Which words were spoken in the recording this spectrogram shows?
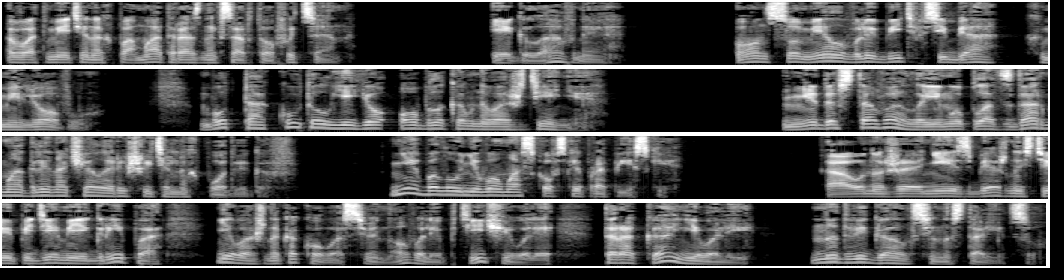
в отметинах помад разных сортов и цен. И главное, он сумел влюбить в себя Хмелеву, будто окутал ее облаком наваждения. Не доставало ему плацдарма для начала решительных подвигов. Не было у него московской прописки. А он уже неизбежностью эпидемии гриппа, неважно какого, свиного ли, птичьего ли, тараканьего ли, надвигался на столицу.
